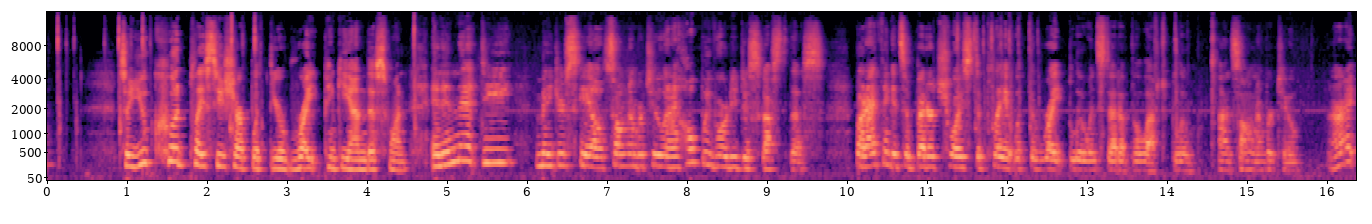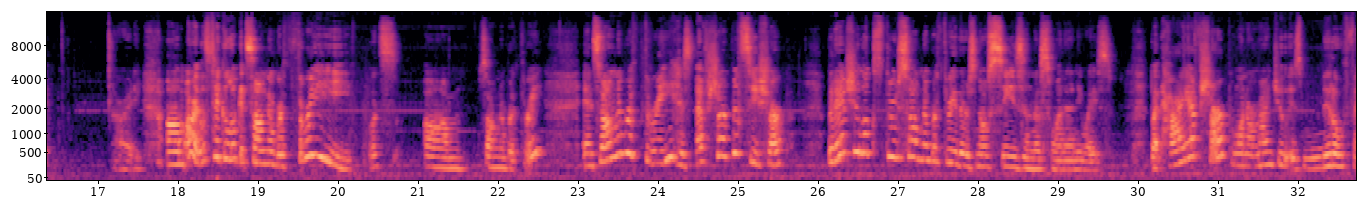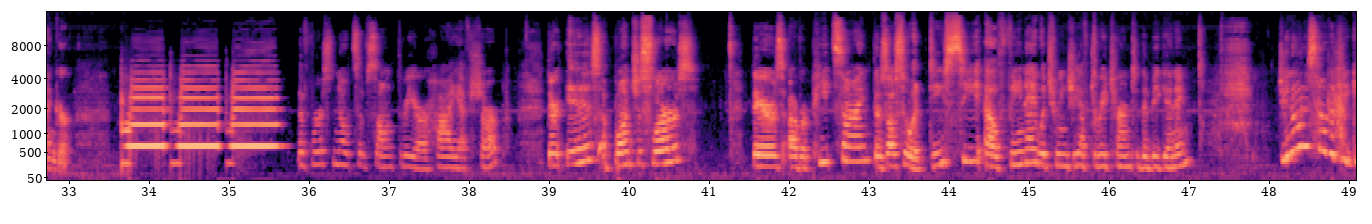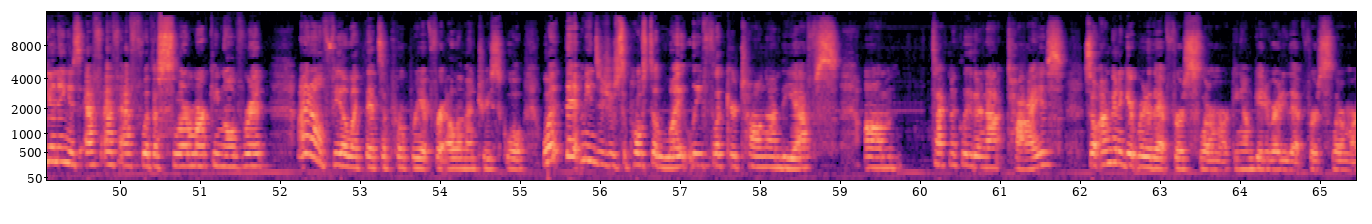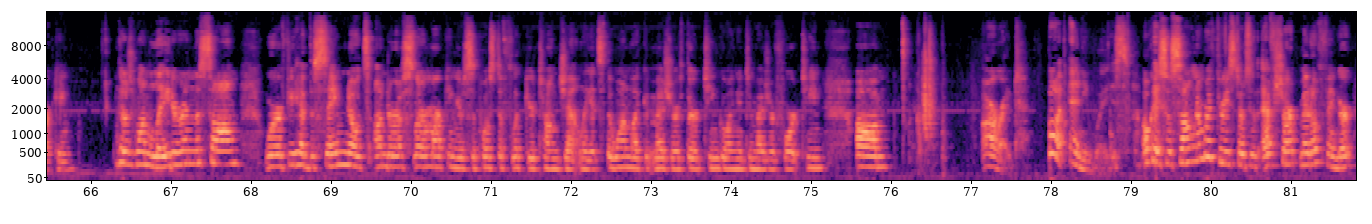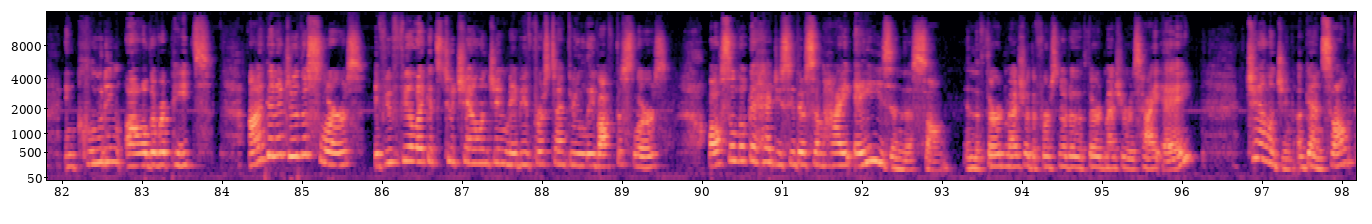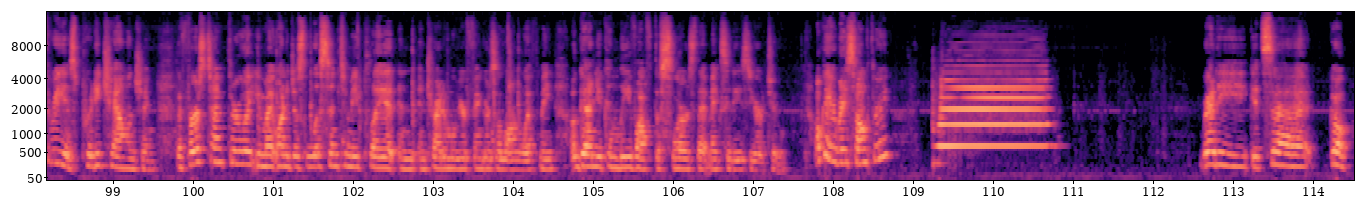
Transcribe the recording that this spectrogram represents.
So you could play C sharp with your right pinky on this one. And in that D, major scale, song number two, and I hope we've already discussed this, but I think it's a better choice to play it with the right blue instead of the left blue on song number two. All right? Alrighty. Um, all right, let's take a look at song number three. Let's, um, song number three. And song number three has F sharp and C sharp, but as you look through song number three, there's no C's in this one anyways. But high F sharp, I want to remind you, is middle finger. The first notes of song three are high F sharp. There is a bunch of slurs. There's a repeat sign. There's also a DC al fine, which means you have to return to the beginning. Do you notice how the beginning is FFF with a slur marking over it? I don't feel like that's appropriate for elementary school. What that means is you're supposed to lightly flick your tongue on the F's. Um, technically they're not ties. So I'm going to get rid of that first slur marking. I'm getting ready that first slur marking. There's one later in the song where if you have the same notes under a slur marking, you're supposed to flick your tongue gently. It's the one like at measure 13 going into measure 14. Um, all right. But anyways, okay, so song number three starts with F sharp middle finger, including all the repeats. I'm going to do the slurs. If you feel like it's too challenging, maybe first time through, leave off the slurs. Also look ahead, you see there's some high A's in this song. In the third measure, the first note of the third measure is high A. Challenging. Again, song three is pretty challenging. The first time through it, you might want to just listen to me play it and, and try to move your fingers along with me. Again, you can leave off the slurs. That makes it easier too. Okay, everybody, song three. Ready, get set, go.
